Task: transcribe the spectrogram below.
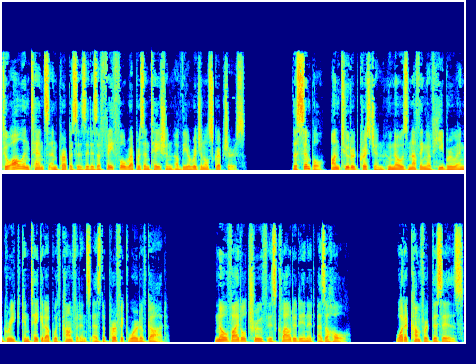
To all intents and purposes it is a faithful representation of the original scriptures. The simple, untutored Christian who knows nothing of Hebrew and Greek can take it up with confidence as the perfect Word of God. No vital truth is clouded in it as a whole. What a comfort this is!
